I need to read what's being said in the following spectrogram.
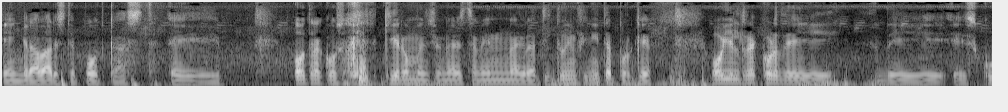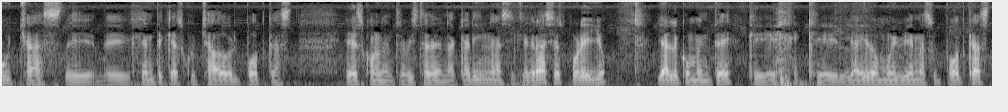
en grabar este podcast. Eh, otra cosa que quiero mencionar es también una gratitud infinita porque hoy el récord de de escuchas, de, gente que ha escuchado el podcast, es con la entrevista de Ana Karina. Así que gracias por ello. Ya le comenté que, le ha ido muy bien a su podcast.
